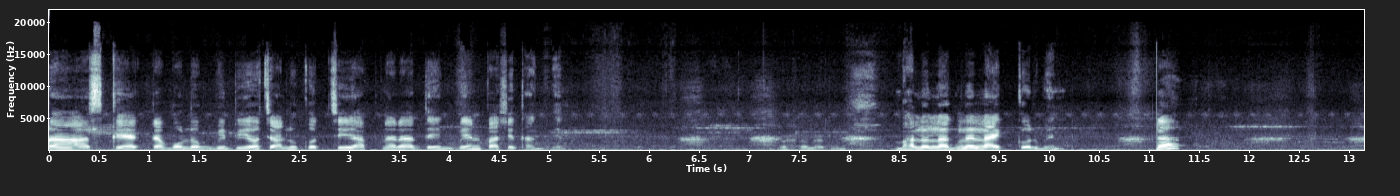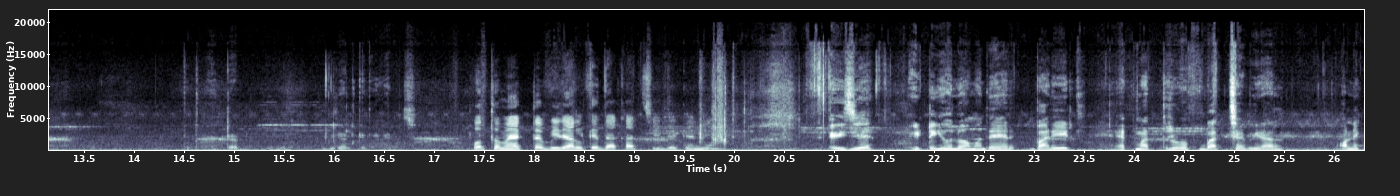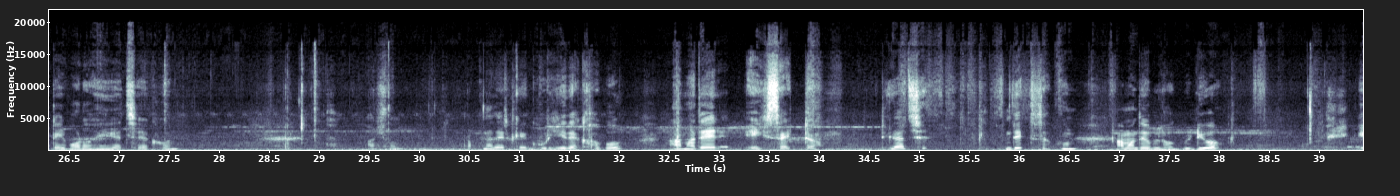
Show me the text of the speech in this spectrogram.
আমরা আজকে একটা ব্লগ ভিডিও চালু করছি আপনারা দেখবেন পাশে থাকবেন। ভালো লাগলে? লাইক করবেন। এটা বিড়ালকে দেখাচ্ছি। প্রথমে একটা বিড়ালকে দেখাচ্ছি দেখে নিন। এই যে এটাই হলো আমাদের বাড়ির একমাত্র বাচ্চা বিড়াল। অনেকটাই বড় হয়ে গেছে এখন। আসুন, আপনাদেরকে ঘুরিয়ে দেখাবো আমাদের এই সাইডটা ঠিক আছে? দেখতে থাকুন আমাদের ব্লগ ভিডিও।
